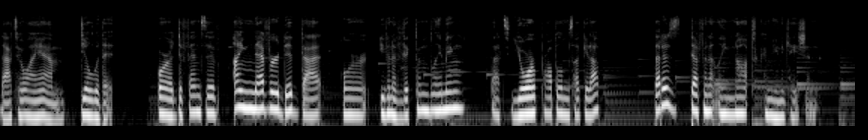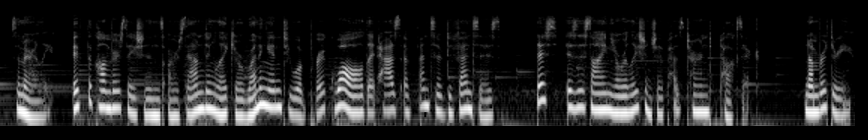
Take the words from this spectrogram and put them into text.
that's who I am, deal with it. Or a defensive, I never did that, or even a victim blaming, that's your problem, suck it up. That is definitely not communication. Summarily, if the conversations are sounding like you're running into a brick wall that has offensive defenses, this is a sign your relationship has turned toxic. Number three,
